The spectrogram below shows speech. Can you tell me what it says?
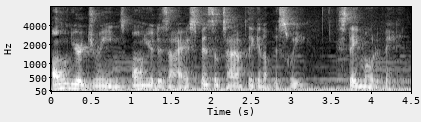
Own your dreams. Own your desires. Spend some time thinking of this week. Stay motivated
